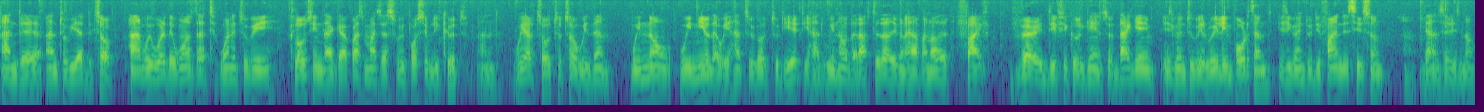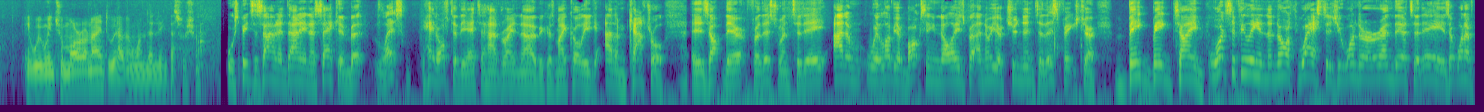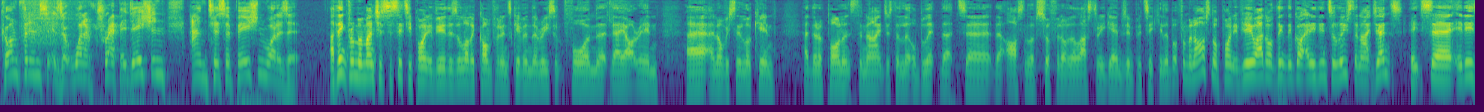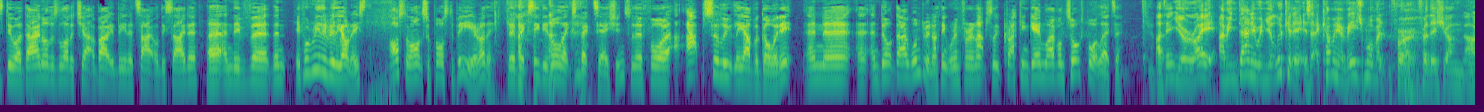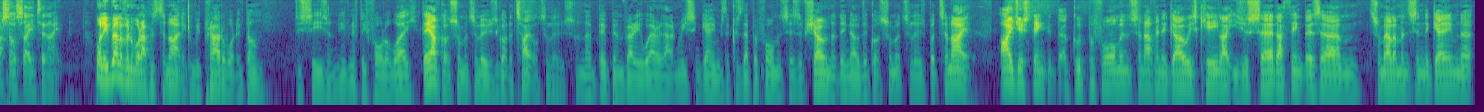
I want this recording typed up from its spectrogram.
and uh, and to be at the top. And we were the ones that wanted to be closing that gap as much as we possibly could. And we are toe to toe with them. We know we knew that we had to go to the Etihad. We know that after that they're going to have another five very difficult games. So that game is going to be really important. Is it going to define the season? Uh, the answer is no. If we win tomorrow night, we haven't won the league. That's for sure. We'll speak to Simon and Danny in a second, but let's head off to the Etihad right now because my colleague Adam Catterall is up there for this one today. Adam, we love your boxing knowledge, but I know you're tuned into this fixture big, big time. What's the feeling in the Northwest as you wander around there today? Is it one of confidence? Is it one of trepidation? Anticipation? What is it? I think from a Manchester City point of view, there's a lot of confidence given the recent form that they are in, uh, and obviously looking at their opponents tonight. Just a little blip that uh, that Arsenal have suffered over the last three games in particular. But from an Arsenal point of view, I don't think they've got anything to lose tonight, gents. It's uh, it is do or die. I know there's a lot of chat about it being a title decider, uh, and they've uh, then if we're really really honest, Arsenal aren't supposed to be here, are they? They've exceeded all expectations, so therefore absolutely have a go at it and uh, and don't die wondering. I think we're in for an absolute cracking game live on Talksport later. I think you're right. I mean, Danny, when you look at it, is it a coming of age moment for, for this young Arsenal side tonight? Well, irrelevant of what happens tonight, they can be proud of what they've done this season, even if they fall away. They have got something to lose. They've got the title to lose, and they've, they've been very aware of that in recent games because their performances have shown that they know they've got something to lose. But tonight, I just think that a good performance and having a go is key, like you just said. I think there's um, some elements in the game that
